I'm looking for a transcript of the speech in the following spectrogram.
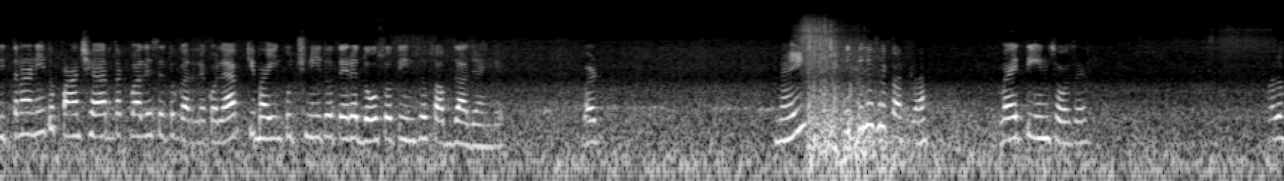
इतना नहीं तो पाँच हज़ार तक वाले से तो कर ले कोलैब कि भाई कुछ नहीं तो तेरे 200 300 सब्स आ जाएँगे। बट नहीं कितने से कर रहा? भाई 300 से मतलब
